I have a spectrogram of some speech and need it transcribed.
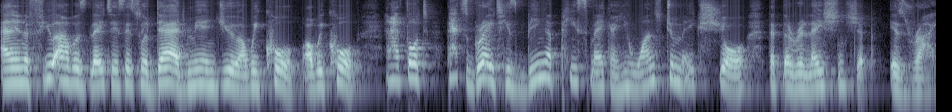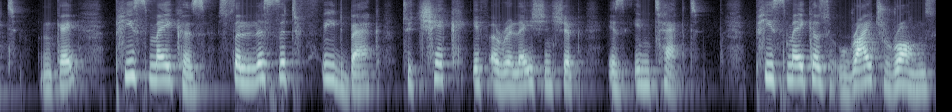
And then a few hours later, he says, So, dad, me and you, are we cool? Are we cool? And I thought, That's great. He's being a peacemaker. He wants to make sure that the relationship is right. Okay? Peacemakers solicit feedback to check if a relationship is intact. Peacemakers right wrongs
